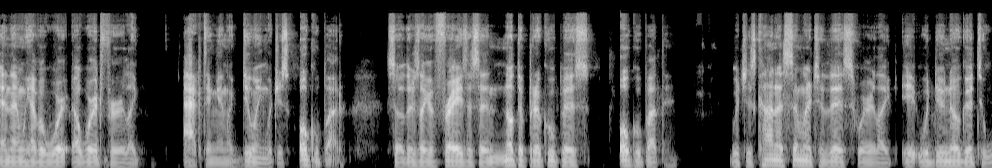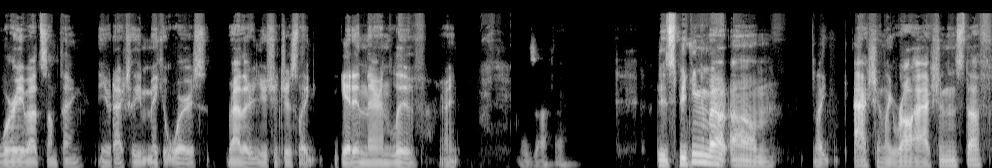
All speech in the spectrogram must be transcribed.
and then we have a word a word for like acting and like doing, which is ocupar. So there's like a phrase that says "No te preocupes, ocupate," which is kind of similar to this, where like it would do no good to worry about something; it would actually make it worse. Rather, you should just like get in there and live, right? Exactly. Dude, speaking about um like action, like raw action and stuff,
